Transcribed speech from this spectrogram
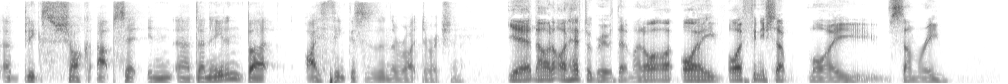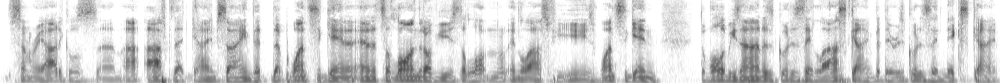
a big shock upset in uh, Dunedin, but I think this is in the right direction. Yeah, no, I'd have to agree with that, mate. I I, I finished up my summary summary articles um, after that game saying that, that once again, and it's a line that I've used a lot in, in the last few years. Once again, the Wallabies aren't as good as their last game, but they're as good as their next game.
